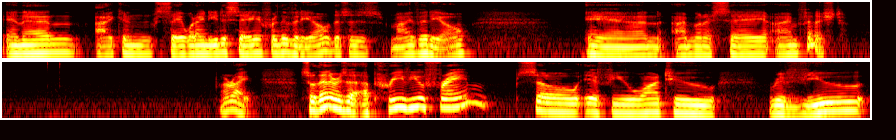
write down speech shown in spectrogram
And then I can say what I need to say for the video. This is my video. And I'm going to say I'm finished. All right. So then there's a, a preview frame. So if you want to review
